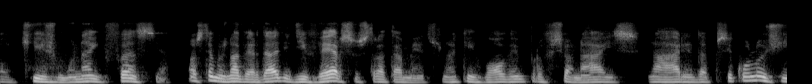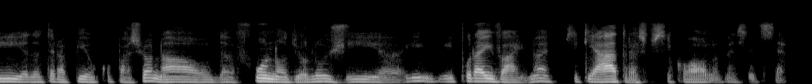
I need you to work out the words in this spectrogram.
autismo na infância, nós temos, na verdade, diversos tratamentos né, que envolvem profissionais na área da psicologia, da terapia ocupacional, da fonoaudiologia e, e por aí vai, né? psiquiatras, psicólogas, etc.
